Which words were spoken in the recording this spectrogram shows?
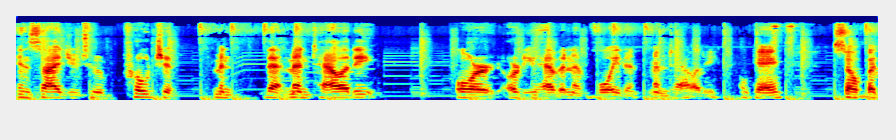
inside you to approach it, men, that mentality, or or do you have an avoidant mentality? Okay, so but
